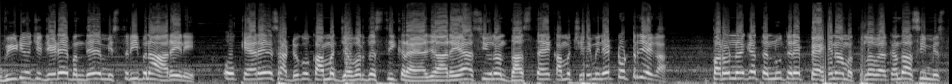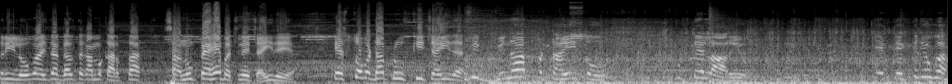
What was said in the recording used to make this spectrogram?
ਵੀਡੀਓ 'ਚ ਜਿਹੜੇ ਬੰਦੇ ਮਿਸਤਰੀ ਬਣਾ ਰਹੇ ਨੇ ਉਹ ਕਹਿ ਰਹੇ ਨੇ ਸਾਡੇ ਕੋਲ ਕੰਮ ਜ਼ਬਰਦਸਤੀ ਕਰਾਇਆ ਜਾ ਰਿਹਾ। ਅਸੀਂ ਉਹਨਾਂ ਨੂੰ ਦੱਸਤਾ ਇਹ ਕੰਮ 6 ਮਹੀਨੇ ਟੁੱਟ ਜਾਏਗਾ। ਪਰ ਉਹਨਾਂ ਨੇ ਕਿਹਾ ਤੈਨੂੰ ਤੇਰੇ ਪੈਸੇ ਨਾਲ ਮਤਲਬ ਹੈ ਕਹਿੰਦਾ ਅਸੀਂ ਮਿਸਤਰੀ ਲੋਕ ਹਾਂ, ਅਸੀਂ ਤਾਂ ਗਲਤ ਕੰਮ ਕਰਤਾ ਸਾਨੂੰ ਪੈਸੇ ਬਚਣੇ ਚਾਹੀਦੇ ਆ ਇਸ ਤੋਂ ਵੱਡਾ ਪ੍ਰੂਫ ਕੀ ਚਾਹੀਦਾ ਤੁਸੀਂ ਬਿਨਾ ਪਟਾਈ ਤੋਂ ਉੱਤੇ ਲਾ ਰਹੇ ਹੋ ਇਹ ਟਿਕ ਜਾਊਗਾ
